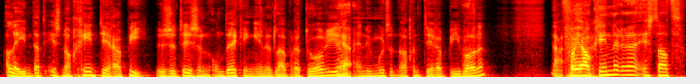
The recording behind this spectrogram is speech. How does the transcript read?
Alleen dat is nog geen therapie. Dus het is een ontdekking in het laboratorium. Ja. En nu moet het nog een therapie worden. Nou, Voor jouw is- kinderen is dat...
